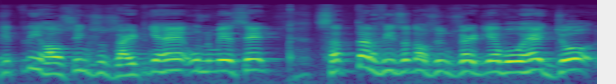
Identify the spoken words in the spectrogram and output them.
جتنی ہاؤسنگ سوسائٹیاں ہیں، ان میں سے ستر فیصد ہاؤسنگ سوسائٹیاں وہ ہے جو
